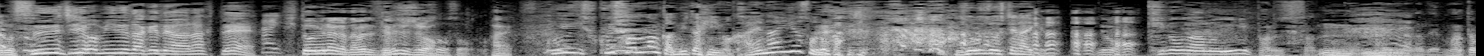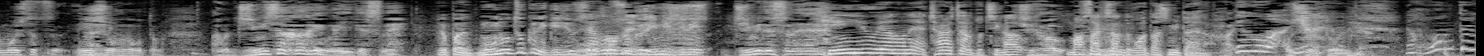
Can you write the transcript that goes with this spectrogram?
の数字を見るだけではなくてはい、人を見なきゃダメですよね、所長。そうそうはい。福井、福井さんなんか見た日には買えないよ、その感じ。上場してないけど。でも昨日のあのユニパルスさんのね、あれの中でまたもう一つ印象が残ったのは、あの地味さ加減がいいですね。やっぱりものづくり技術者として地味地味。地味ですね。金融屋のね、チャラチャラと違う。違う正木さんとか私みたいな。はいでも、おっいやしゃる通り。本当に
